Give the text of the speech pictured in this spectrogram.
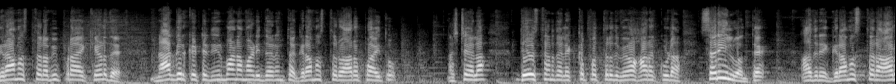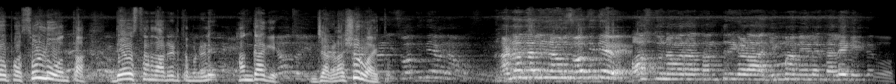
ಗ್ರಾಮಸ್ಥರ ಅಭಿಪ್ರಾಯ ಕೇಳದೆ ನಾಗರಕಟ್ಟೆ ನಿರ್ಮಾಣ ಮಾಡಿದ್ದಾರೆ ಅಂತ ಗ್ರಾಮಸ್ಥರು ಆರೋಪ ಆಯಿತು. ಅಷ್ಟೇ ಅಲ್ಲ, ದೇವಸ್ಥಾನದ ಲೆಕ್ಕಪತ್ರದ ವ್ಯವಹಾರ ಕೂಡ ಸರಿ ಇಲ್ವಂತೆ. ಆದರೆ ಗ್ರಾಮಸ್ಥರ ಆರೋಪ ಸುಳ್ಳು ಅಂತ ದೇವಸ್ಥಾನದ ಆಡಳಿತ ಮಂಡಳಿ ಹಂಗಾಗಿ ಜಗಳ ಶುರುವಾಯಿತು. ಸೋತಿದ್ದೇವೆ ನಾವು ಹಣದಲ್ಲಿ ನಾವು ಸೋತಿದ್ದೇವೆ. ವಾಸ್ತುನವರ ತಂತ್ರಿಗಳ ನಿಮ್ಮ ಮೇಲೆ ತಲೆಗೆ ಇದು.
